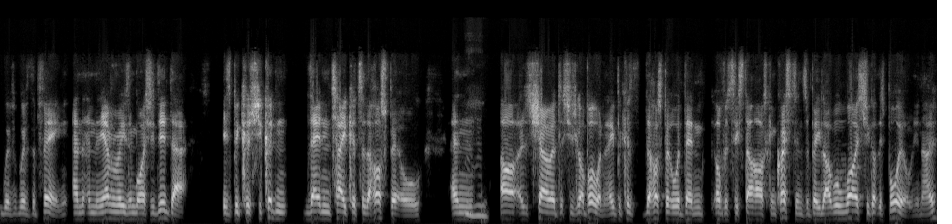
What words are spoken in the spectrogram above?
with with the thing. And and the other reason why she did that is because she couldn't then take her to the hospital and mm-hmm. uh, show her that she's got a boil in her because the hospital would then obviously start asking questions and be like, well, why has she got this boil? You know.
